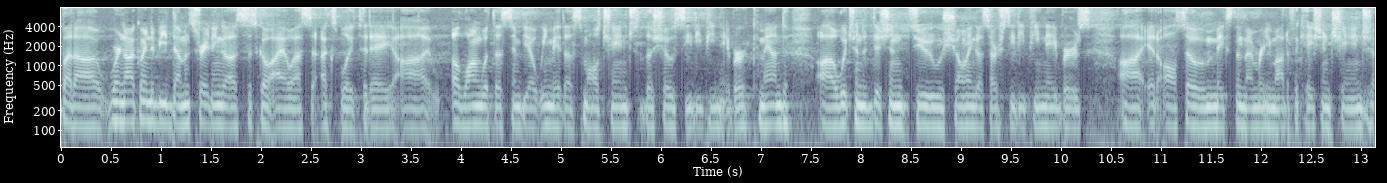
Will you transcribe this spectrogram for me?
But uh, we're not going to be demonstrating a Cisco IOS exploit today. Uh, along with the symbiote, we made a small change to the show CDP neighbor command, uh, which in addition to showing us our CDP neighbors, uh, it also makes the memory modification change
